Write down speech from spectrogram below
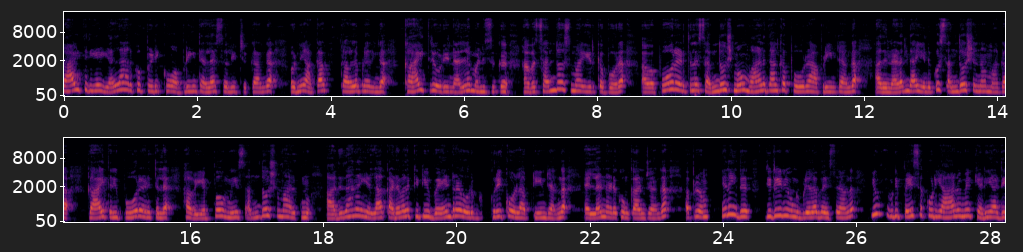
காயத்ரியை எல்லாருக்கும் பிடிக்கும் அப்படின்ட்டு எல்லாம் சொல்லிட்டு இருக்காங்க உடனே அக்கா கவலைப்படாதீங்க. காயத்ரியோடைய நல்ல மனசுக்கு அவ சந்தோஷமா இருக்க போறா. அவ போற இடத்துல சந்தோஷமும் வாழதாங்க போறா அப்படின்ட்டாங்க. அது நடந்தா எனக்கும் சந்தோஷம்தான் மகா. காயத்ரி போற இடத்துல அவ எப்பவுமே சந்தோஷமா இருக்கணும். அதுதான் நான் எல்லா கடவுள்கிட்டயும் வேண்டுற ஒரு குறிக்கோள் அப்படின்றாங்க. எல்லாம் நடக்கும் காண்றாங்க. அப்புறம் ஏன்னா இது? திடீர்னு இவங்க இப்படியெல்லாம் பேசுறாங்க. இவங்க இப்படி பேசக்கூடிய ஆளுமே கிடையாது.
